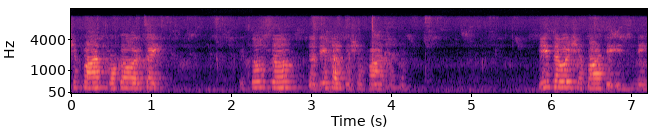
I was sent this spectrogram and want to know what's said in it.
شفاعت موقع ورکړي چې څو زه د دې خلکو شفاعت وکړم دې ته وایي شفاعت اذني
